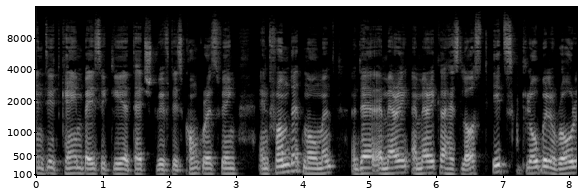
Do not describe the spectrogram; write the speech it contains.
And it came basically attached with this Congress thing. And from that moment, the Ameri- America has lost its global role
